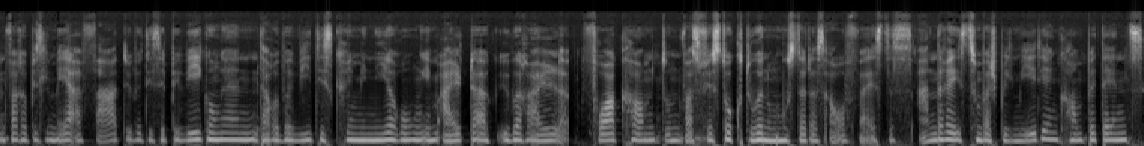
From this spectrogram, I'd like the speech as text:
einfach ein bisschen mehr erfahrt über diese Bewegungen, darüber, wie Diskriminierung im Alltag überall vorkommt und was für Strukturen und Muster das aufweist. Das andere ist zum Beispiel Medienkompetenz,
